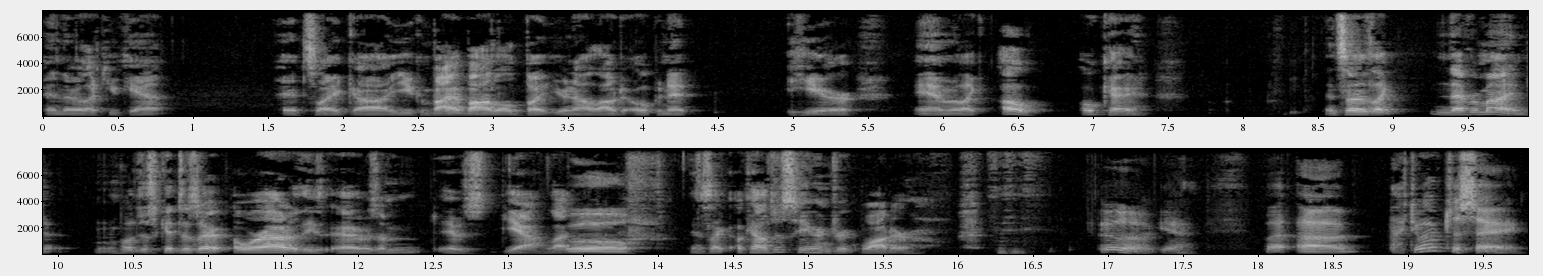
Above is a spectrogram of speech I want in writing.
and they're like, "You can't." It's like uh, you can buy a bottle, but you're not allowed to open it here. And we're like, "Oh, okay." And so I was like, "Never mind. We'll just get dessert." Oh, we're out of these. It was a, it was yeah. Like, Oof. it's like okay, I'll just sit here and drink water. Ugh, yeah. But uh, I do have to say,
